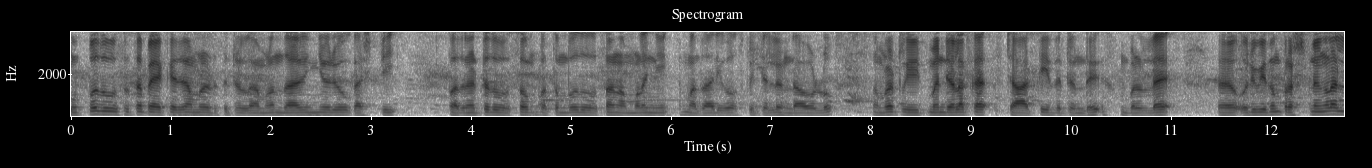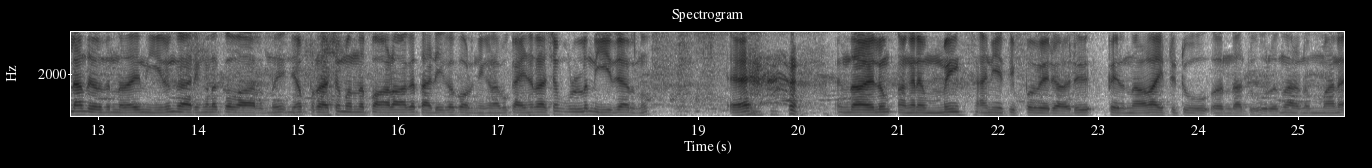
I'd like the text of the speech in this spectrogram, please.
മുപ്പത് ദിവസത്തെ പാക്കേജ് നമ്മൾ എടുത്തിട്ടുള്ളത്. നമ്മളെന്തായാലും ഇനി ഒരു കഷ്ടി പതിനെട്ട് ദിവസം പത്തൊമ്പത് ദിവസം നമ്മൾ ഇനി മദാരി ഹോസ്പിറ്റലിൽ ഉണ്ടാവുള്ളൂ. നമ്മുടെ ട്രീറ്റ്മെന്റുകളൊക്കെ സ്റ്റാർട്ട് ചെയ്തിട്ടുണ്ട്. ഇവളുടെ ഒരുവിധം പ്രശ്നങ്ങളെല്ലാം തീർന്നിട്ടുണ്ട്. അതായത് നീരും കാര്യങ്ങളൊക്കെ വാർന്ന് ഞാൻ പ്രാവശ്യം വന്നപ്പോൾ ആളാകെ തടിയൊക്കെ കുറഞ്ഞിരിക്കണം. അപ്പോൾ കഴിഞ്ഞ പ്രാവശ്യം ഫുള്ള് നീരായിരുന്നു. എന്തായാലും അങ്ങനെ ഉമ്മയും അനിയത്തി ഇപ്പോൾ വരും. അവർ പെരുന്നാളായിട്ട് ടൂ എന്താ ടൂർ എന്ന് പറയുന്നത് ഉമ്മാനെ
